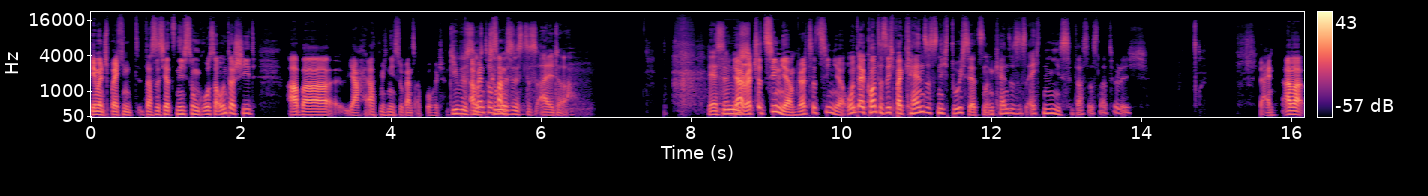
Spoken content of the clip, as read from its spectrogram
Dementsprechend, das ist jetzt nicht so ein großer Unterschied, aber ja, er hat mich nicht so ganz abgeholt. Gib es aber zu, es ist das Alter. Der ist nämlich. Ja, Ratchet Senior, Ratchet Senior. Und er konnte sich bei Kansas nicht durchsetzen. Und Kansas ist echt mies. Das ist natürlich. Nein, aber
